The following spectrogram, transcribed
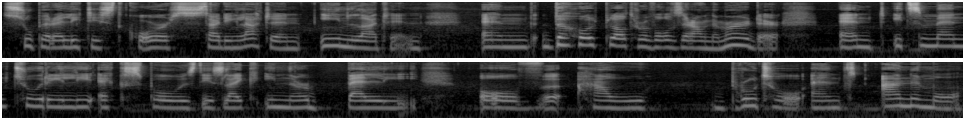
super elitist course studying latin in latin. And the whole plot revolves around a murder and it's meant to really expose this like inner belly of how brutal and animal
